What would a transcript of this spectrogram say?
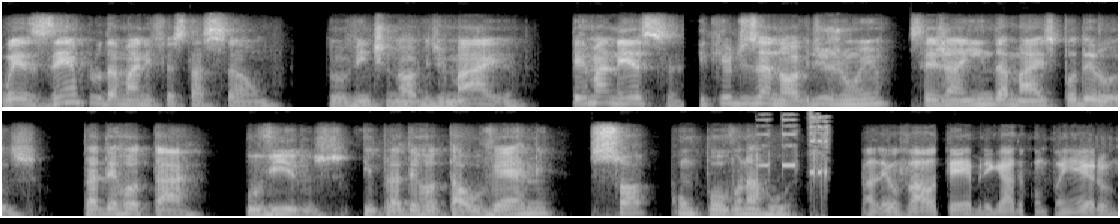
o exemplo da manifestação do 29 de maio permaneça e que o 19 de junho seja ainda mais poderoso para derrotar o vírus e para derrotar o verme só com o povo na rua. Valeu, Walter. Obrigado, companheiro.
